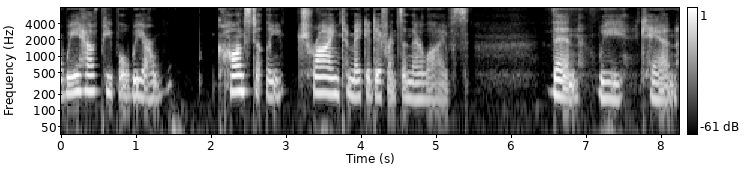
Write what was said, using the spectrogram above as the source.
we have people we are constantly trying to make a difference in their lives. Then we can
